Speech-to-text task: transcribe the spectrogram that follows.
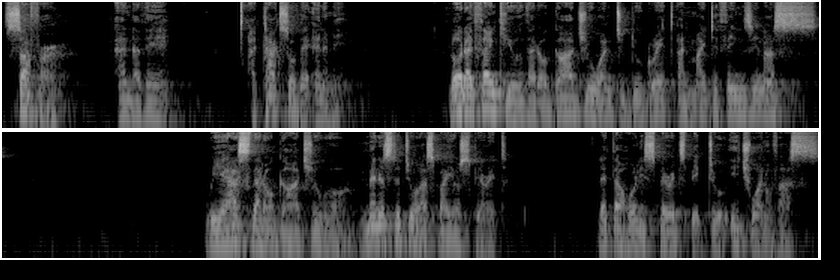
suffer under the attacks of the enemy. Lord, I thank you that, oh God, you want to do great and mighty things in us. We ask that, oh God, you will minister to us by your Spirit. Let the Holy Spirit speak to each one of us.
